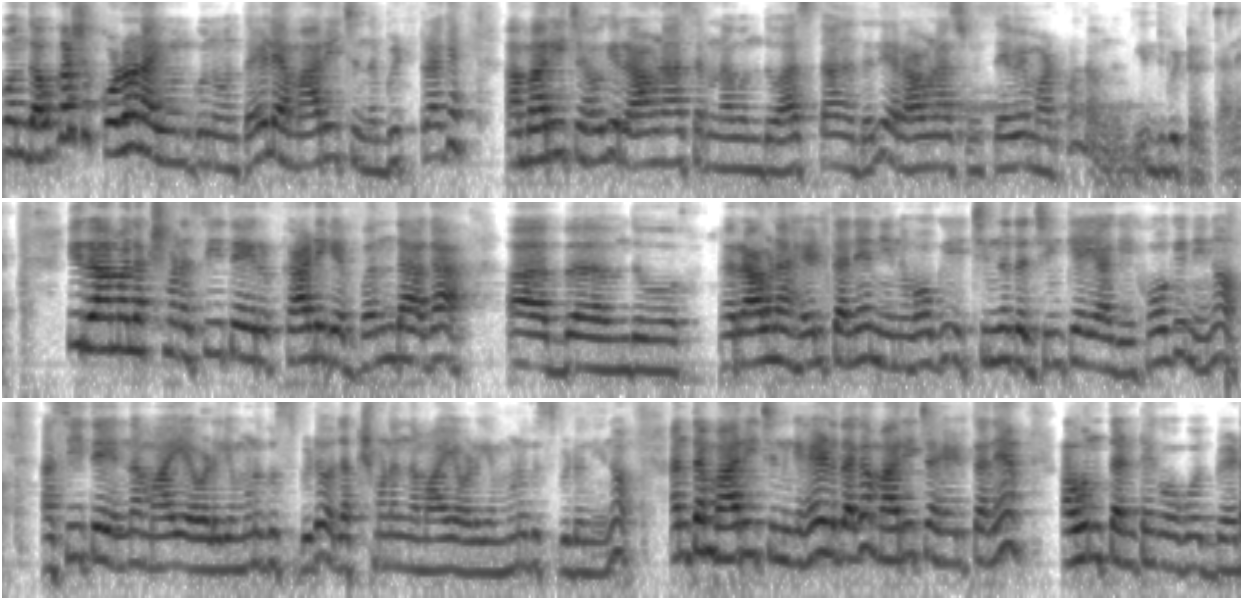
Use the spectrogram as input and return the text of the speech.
ಒಂದು ಅವಕಾಶ ಕೊಡೋಣ ಇವನ್ಗುನು ಅಂತ ಹೇಳಿ ಆ ಮಾರೀಚನ್ನ ಬಿಟ್ರಾಗೆ ಆ ಮಾರೀಚ ಹೋಗಿ ರಾವಣಾಸರನ ಒಂದು ಆಸ್ಥಾನದಲ್ಲಿ ರಾವಣಾಸನ ಸೇವೆ ಮಾಡ್ಕೊಂಡು ಅವನು ಇದ್ದು ಬಿಟ್ಟಿರ್ತಾನೆ. ಈ ರಾಮ ಲಕ್ಷ್ಮಣ ಸೀತೆ ಕಾಡಿಗೆ ಬಂದಾಗ ಆ ಒಂದು ರಾವಣ ಹೇಳ್ತಾನೆ, ನೀನು ಹೋಗಿ ಚಿನ್ನದ ಜಿಂಕೆಯಾಗಿ ಹೋಗಿ ನೀನು ಆ ಸೀತೆಯನ್ನ ಮಾಯೆ ಒಳಗೆ ಮುಣುಗಿಸ್ಬಿಡು, ಲಕ್ಷ್ಮಣನ ಮಾಯೆ ಒಳಗೆ ಮುಣುಗಿಸ್ಬಿಡು ನೀನು. ಅಂತ ಮಾರೀಚನ್ಗೆ ಹೇಳಿದಾಗ ಮಾರೀಚ ಹೇಳ್ತಾನೆ, ಅವನ ತಂಟೆಗೆ ಹೋಗೋದು ಬೇಡ,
